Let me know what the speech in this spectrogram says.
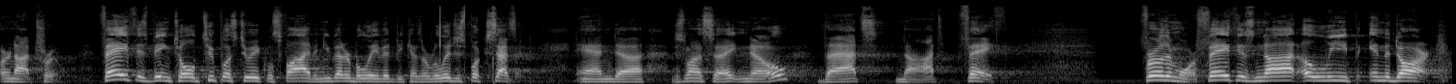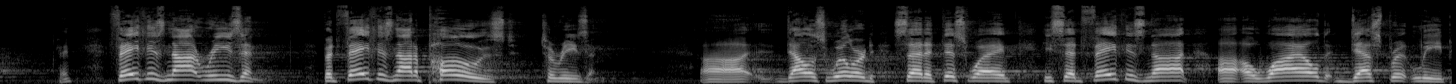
are not true. Faith is being told 2 plus 2 equals 5, and you better believe it because a religious book says it. And uh, I just want to say, no, that's not faith. Furthermore, faith is not a leap in the dark. Okay? Faith is not reason, but faith is not opposed to reason. Uh, Dallas Willard said it this way He said, Faith is not uh, a wild, desperate leap,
